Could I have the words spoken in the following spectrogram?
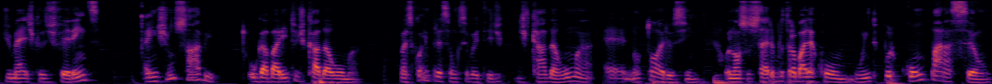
de médicas diferentes, a gente não sabe o gabarito de cada uma. Mas qual a impressão que você vai ter de, de cada uma é notório, sim. O nosso cérebro trabalha com muito por comparação,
